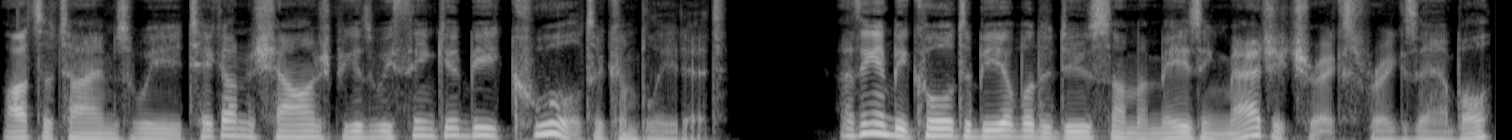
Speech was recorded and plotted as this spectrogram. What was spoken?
Lots of times we take on a challenge because we think it'd be cool to complete it. I think it'd be cool to be able to do some amazing magic tricks, for example.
